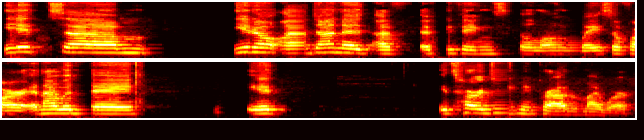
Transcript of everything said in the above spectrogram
it's, um, you know, I've done a, a, a few things along the way so far, and I would say it. It's hard to make me proud of my work.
